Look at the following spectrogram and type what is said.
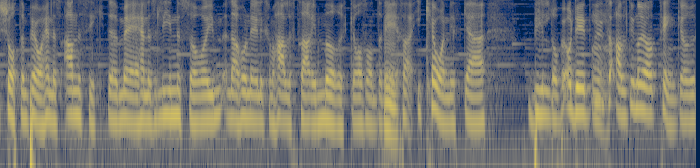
shoten på hennes ansikte med hennes linser och i, när hon är liksom halvt så här i mörker och sånt. Och det Mm. är så här ikoniska bilder. Och det är Mm. så alltid när jag tänker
